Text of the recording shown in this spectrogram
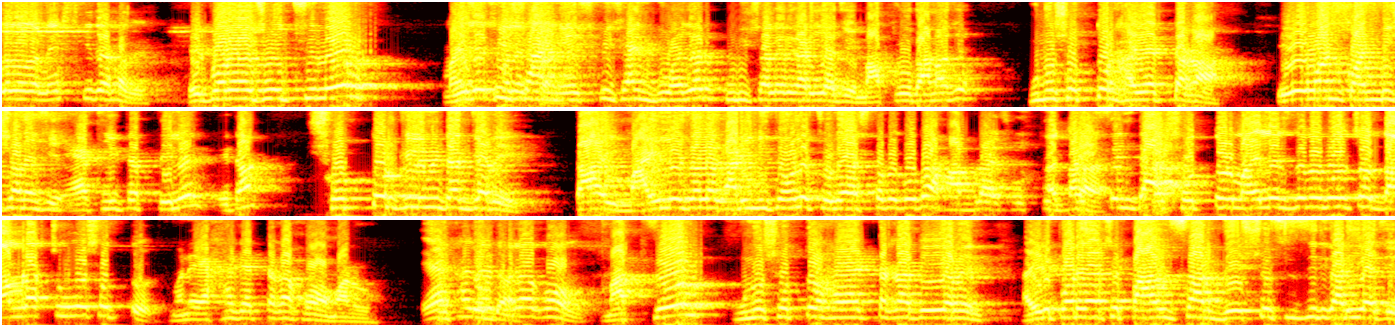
দাদা নেক্সট কি দেখাবে? এরপরে আছে হচ্ছিল এসপি। শাইন এসপি শাইন দু হাজার কুড়ি সালের গাড়ি আছে মাত্র দাম আছে উনসত্তর হাজার টাকা। এ ওয়ান কন্ডিশন আছে এক লিটার তেলে এটা সত্তর কিলোমিটার যাবে। তাই মাইলেজ ওয়ালা গাড়ি নিতে হলে চলে আসতে হবে কোথায়? হাবড়ায় স্বস্তিক আচ্ছা সেন্টার সত্তর মাইলেজ দেবে বলছো দাম রাখছো উনসত্তর মানে এক হাজার টাকা কম আরও। এক হাজার টাকা। কম? মাত্র উনসত্তর হাজার টাকা পেয়ে যাবেন। আর এরপরে আছে পালসার দেড়শো সিসির গাড়ি আছে।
